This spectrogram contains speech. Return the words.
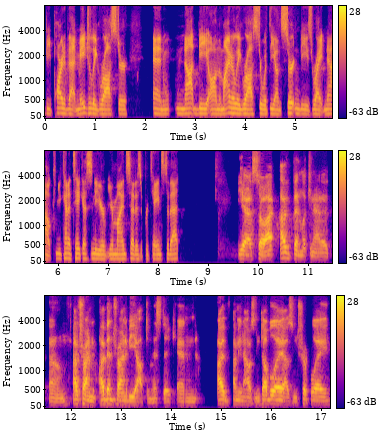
be part of that major league roster and not be on the minor league roster with the uncertainties right now. Can you kind of take us into your, your mindset as it pertains to that? Yeah, so I, I've been looking at it. Um, I've trying. I've been trying to be optimistic, and I've I mean, I was in Double A, I was in Triple A,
